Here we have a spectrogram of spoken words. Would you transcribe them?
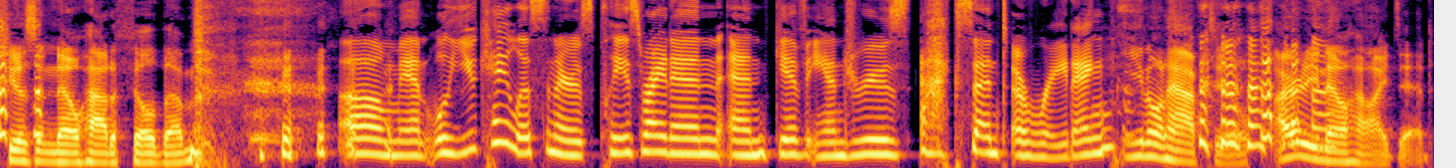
she doesn't know how to fill them. oh man. Well, UK listeners, please write in and give Andrew's accent a rating. you don't have to. I already know how I did.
